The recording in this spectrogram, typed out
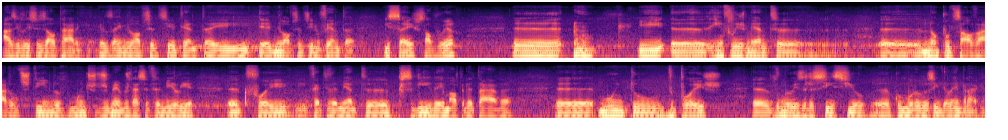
às eleições autárquicas em 1980 e, eh, 1996, salvo erro, eh, e eh, infelizmente eh, não pude salvar o destino de muitos dos membros dessa família eh, que foi efetivamente perseguida e maltratada eh, muito depois do meu exercício como morador civil em Braga.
